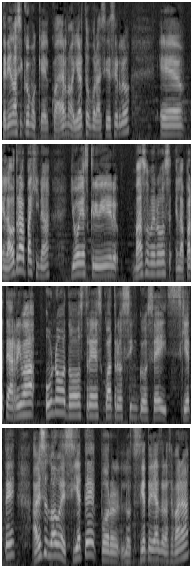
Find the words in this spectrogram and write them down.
teniendo así como que el cuaderno abierto, por así decirlo. Eh, en la otra página yo voy a escribir más o menos en la parte de arriba 1, 2, 3, 4, 5, 6, 7. A veces lo hago de 7 por los 7 días de la semana.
